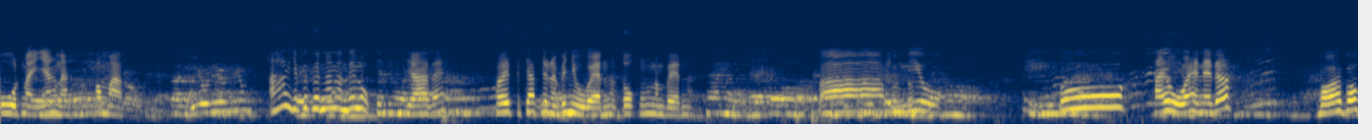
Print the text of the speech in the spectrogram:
ปูดไม้หยังนะเขามักนิ้วนิ้วนิ้วอ้าวอย่าไปคืนนั่นนั่นได้ลูกอย่าได้เฮ้ยไปจับจุดนั้นไปอยู่แวนตกน้ำแวนน่ะถ้าหมดแล้วก็ป้าเป็นวิวไม่รู้ โอ้ถ่ายหูไว้ให้หน่อยเด้อบอกให้บอก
